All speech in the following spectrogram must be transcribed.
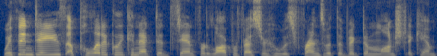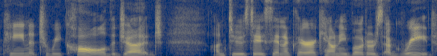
Within days, a politically connected Stanford law professor who was friends with the victim launched a campaign to recall the judge. On Tuesday, Santa Clara County voters agreed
